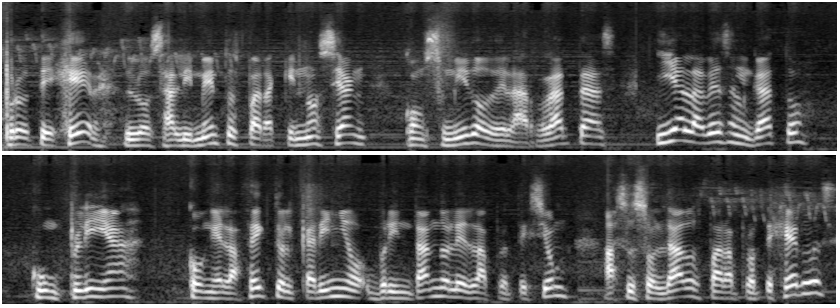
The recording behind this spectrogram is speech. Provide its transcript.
proteger los alimentos para que no sean consumidos de las ratas y a la vez el gato cumplía con el afecto, el cariño, brindándole la protección a sus soldados para protegerlos.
